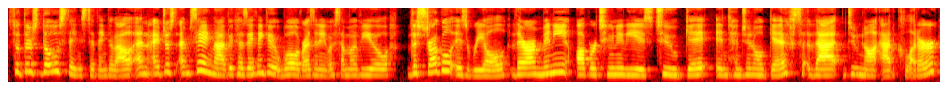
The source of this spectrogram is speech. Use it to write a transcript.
So there's those things to think about. And I just, I'm saying that because I think it will resonate with some of you. The struggle is real. There are many opportunities to get intentional gifts that do not add clutter.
